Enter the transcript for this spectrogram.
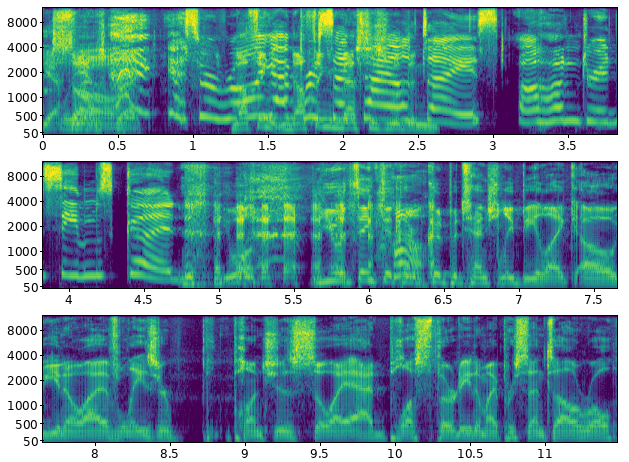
Yes, So- Yes, we're rolling Nothing- on nothing percentile with an- dice. A hundred seems good. Well, you would think that there could potentially be like, oh, you know, I have laser punches, so I add plus thirty to my percentile roll.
